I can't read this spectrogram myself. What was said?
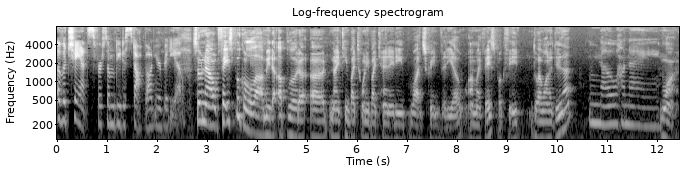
of a chance for somebody to stop on your video. So now Facebook will allow me to upload a, a 19 by 20 by 1080 widescreen video on my Facebook feed. Do I want to do that? No, honey. Why?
